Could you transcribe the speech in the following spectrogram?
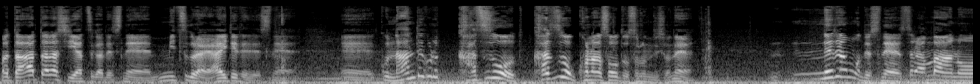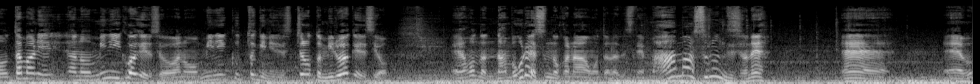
また新しいやつがですね、3つぐらい空いててですね、えー、これなんでこれ数を、数をこなそうとするんでしょうね。値段もですね、それはまあ、あの、たまに、あの、見に行くわけですよ。あの、見に行く時にです、ちょろっと見るわけですよ。えー、ほんなら何本ぐらいするのかな思ったらですね、まあまあするんですよね。えー、えー、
